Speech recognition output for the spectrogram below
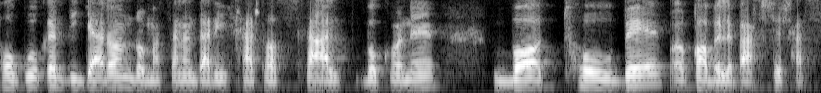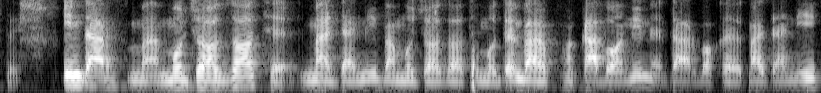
حقوق دیگران رو مثلا در این خطا سلب بکنه با توبه قابل بخشش هستش. این در مجازات مدنی و مجازات مدن و قوانین در واقع مدنی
